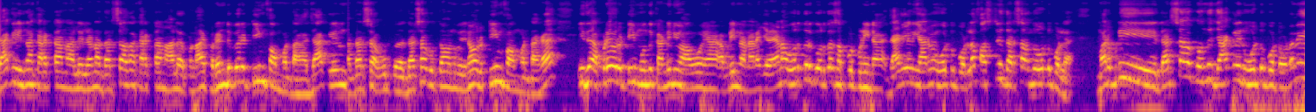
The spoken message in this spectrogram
ஜாக்லின் தான் கரெக்டான ஆளு இல்லைன்னா தர்ஷா தான் கரெக்டான ஆளு அப்படின்னா இப்போ ரெண்டு பேரும் டீம் ஃபார்ம் பண்ணிட்டாங்க. ஜாக்லின் தர்ஷா தர்ஷா குப்தா வந்து பார்த்தீங்கன்னா ஒரு டீம் ஃபார்ம் பண்ணிட்டாங்க. இது அப்படியே ஒரு டீம் வந்து கண்டினியூ ஆகும் ஏன் அப்படின்னு நான் நினைக்கிறேன். ஏன்னா ஒருத்தருக்கு ஒருத்தர் சப்போர்ட் பண்ணிட்டாங்க. ஜாக்லினுக்கு யாருமே ஓட்டு போடல. ஃபர்ஸ்ட் தர்ஷா வந்து ஓட்டு போடல. மறுபடி தர்ஷாவுக்கு வந்து ஜாக்லின் ஓட்டு போட்ட உடனே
